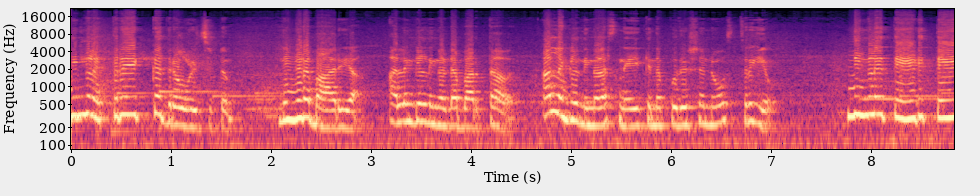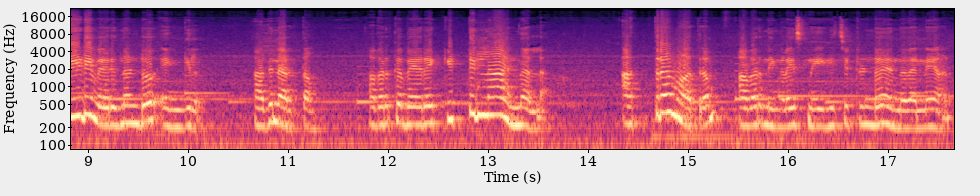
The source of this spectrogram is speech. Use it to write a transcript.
നിങ്ങൾ എത്രയൊക്കെ ദ്രോഹിച്ചിട്ടും നിങ്ങളുടെ ഭാര്യ അല്ലെങ്കിൽ നിങ്ങളുടെ ഭർത്താവ് അല്ലെങ്കിൽ നിങ്ങളെ സ്നേഹിക്കുന്ന പുരുഷനോ സ്ത്രീയോ നിങ്ങളെ തേടി തേടി വരുന്നുണ്ടോ എങ്കിൽ അതിനർത്ഥം അവർക്ക് വേറെ കിട്ടില്ല എന്നല്ല. അത്രമാത്രം അവർ നിങ്ങളെ സ്നേഹിച്ചിട്ടുണ്ട് എന്ന് തന്നെയാണ്.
